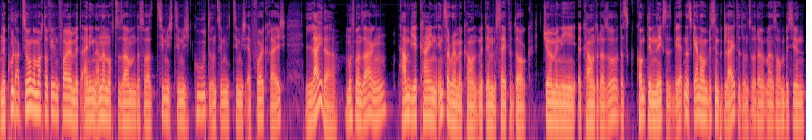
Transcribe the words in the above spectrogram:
eine coole Aktion gemacht auf jeden Fall mit einigen anderen noch zusammen. Das war ziemlich, ziemlich gut und ziemlich, ziemlich erfolgreich. Leider muss man sagen, haben wir keinen Instagram-Account mit dem Save the Dog Germany-Account oder so. Das kommt demnächst. Wir hätten das gerne auch ein bisschen begleitet und so, damit man das auch ein bisschen,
